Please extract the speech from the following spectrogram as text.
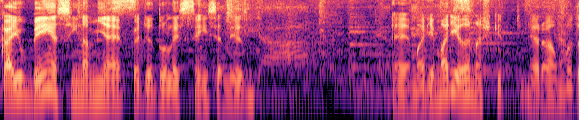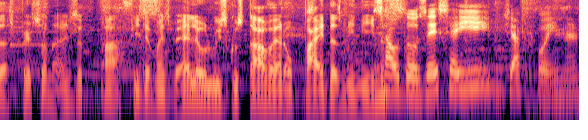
Caiu bem, assim, na minha época de adolescência mesmo. É, Maria Mariana, acho que era uma das personagens, a filha mais velha. O Luiz Gustavo era o pai das meninas. Saudoso, esse aí já foi, né?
